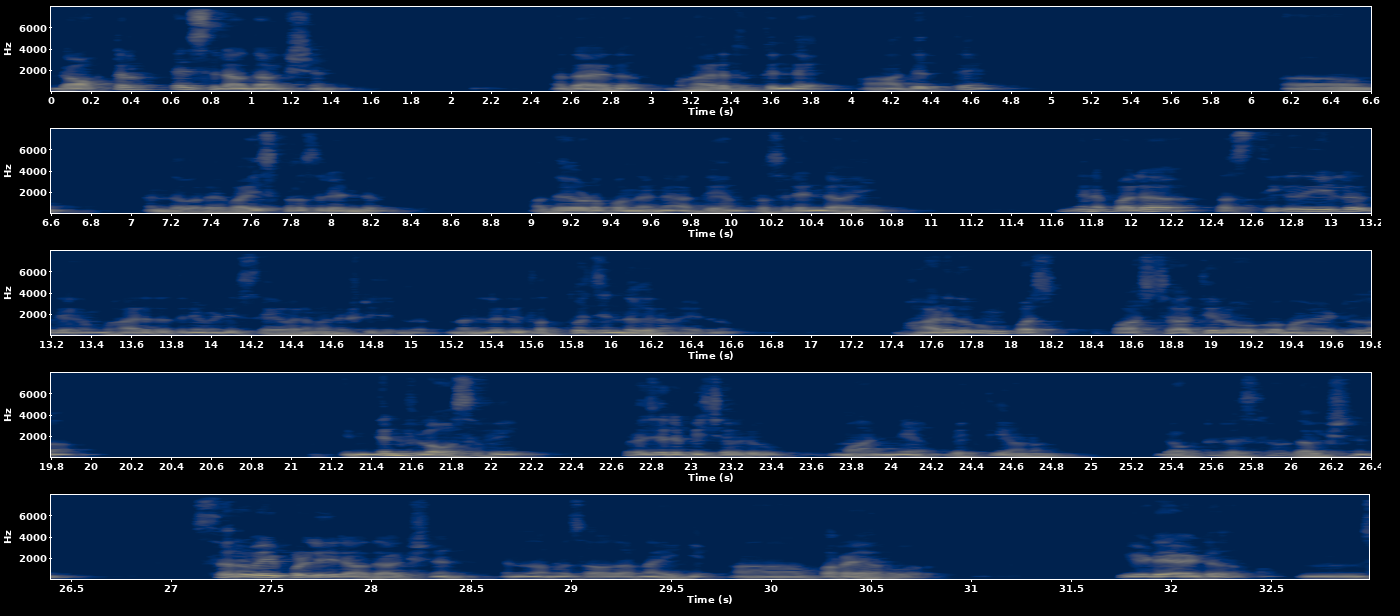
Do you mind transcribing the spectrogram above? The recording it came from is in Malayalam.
ഡോക്ടർ എസ് രാധാകൃഷ്ണൻ അതായത് ഭാരതത്തിന്റെ ആദ്യത്തെ എന്താ പറയുക വൈസ് പ്രസിഡന്റ് അതോടൊപ്പം തന്നെ അദ്ദേഹം പ്രസിഡന്റായി ഇങ്ങനെ പല തസ്തികയിൽ അദ്ദേഹം ഭാരതത്തിന് വേണ്ടി സേവനം അനുഷ്ഠിച്ചിട്ടുണ്ട് നല്ലൊരു തത്വചിന്തകനായിരുന്നു. ഭാരതവും പശ് പാശ്ചാത്യ ലോകവുമായിട്ടുള്ള ഇന്ത്യൻ ഫിലോസഫി പ്രചരിപ്പിച്ച ഒരു മാന്യ വ്യക്തിയാണ് ഡോക്ടർ എസ് രാധാകൃഷ്ണൻ. സർവേപ്പള്ളി രാധാകൃഷ്ണൻ എന്ന് നമ്മൾ സാധാരണ പറയാറുള്ളത്. ഈയിടെയായിട്ട്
